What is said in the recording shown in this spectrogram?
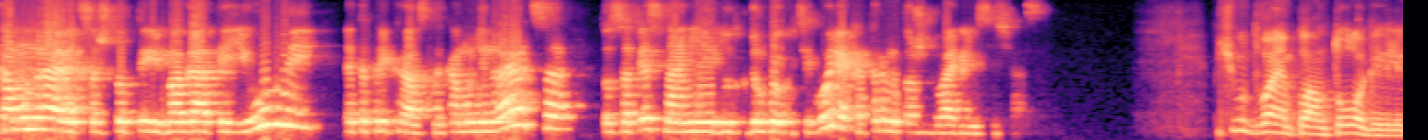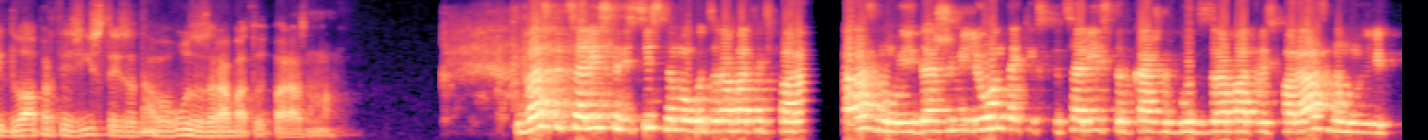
кому нравится, что ты богатый и умный, это прекрасно. Кому не нравится, то, соответственно, они идут к другой категории, о которой мы тоже говорили сейчас. Почему два имплантолога или два протезиста из одного вуза зарабатывают по-разному? Два специалиста действительно могут зарабатывать по-разному, и даже миллион таких специалистов каждый будет зарабатывать по-разному, или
